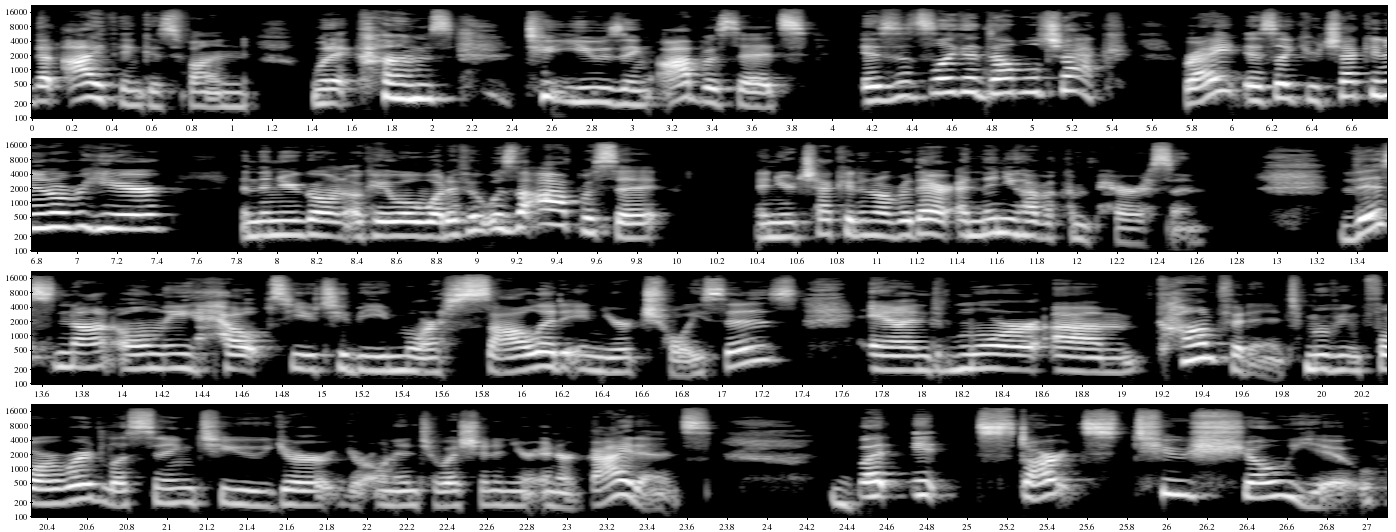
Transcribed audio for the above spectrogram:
that I think is fun when it comes to using opposites is it's like a double check, right? It's like you're checking in over here and then you're going, okay, well, what if it was the opposite? And you're checking in over there and then you have a comparison. This not only helps you to be more solid in your choices and more um, confident moving forward, listening to your, your own intuition and your inner guidance, but it starts to show you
